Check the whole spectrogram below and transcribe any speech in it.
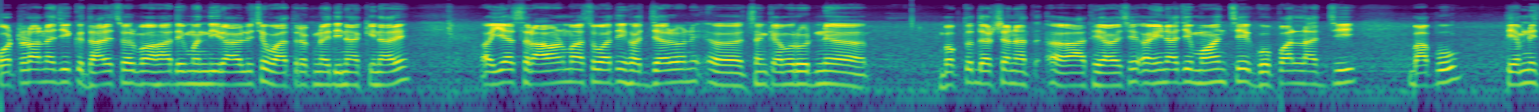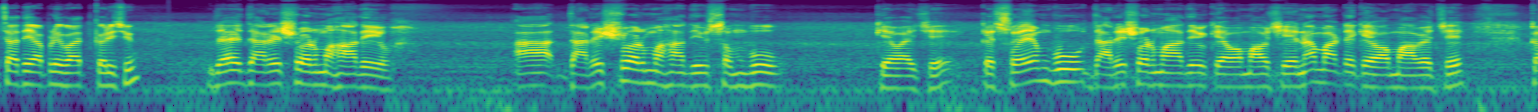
વોટડા નજીક ધારેશ્વર મહાદેવ મંદિર આવેલું છે, વાત્રક નદીના કિનારે. અહીંયા શ્રાવણ માસ હોવાથી હજારોની સંખ્યામાં રોજને ભક્તો દર્શન હાથ- આવે છે. અહીંના જે મહંત છે, ગોપાલનાથજી બાપુ, તેમની સાથે આપણે વાત કરીશું. જય ધારેશ્વર મહાદેવ. આ ધારેશ્વર મહાદેવ શંભુ કહેવાય છે કે સ્વયંભૂ ધારેશ્વર મહાદેવ કહેવામાં આવે છે. એના માટે કહેવામાં આવે છે કે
